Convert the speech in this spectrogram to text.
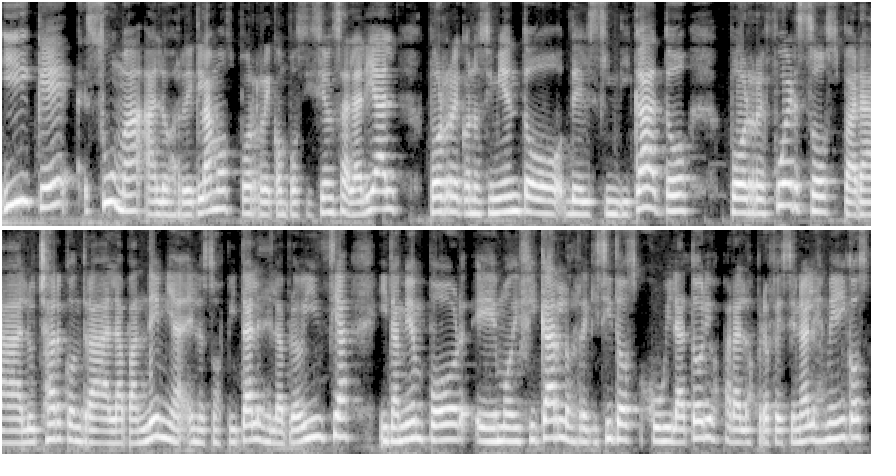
y que suma a los reclamos por recomposición salarial, por reconocimiento del sindicato, por refuerzos para luchar contra la pandemia en los hospitales de la provincia y también por eh, modificar los requisitos jubilatorios para los profesionales médicos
